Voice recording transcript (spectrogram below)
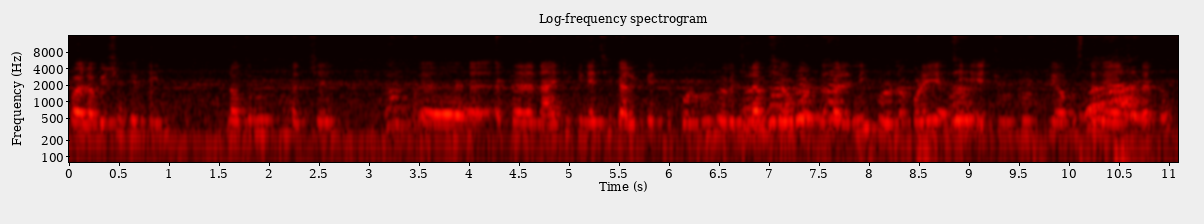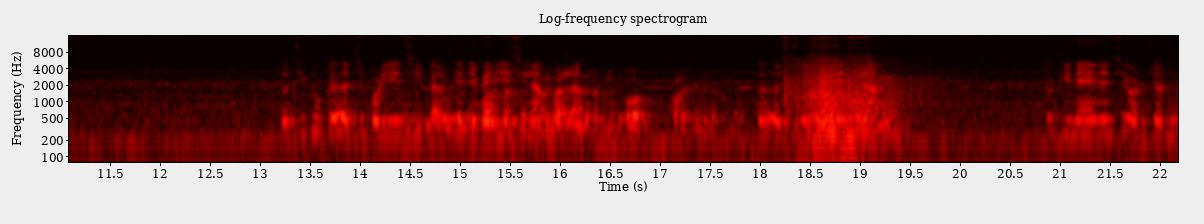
পয়লা বৈশাখের দিন। নতুন হচ্ছে একটা নাইটি কিনেছি কালকে। তো পরবো ভেবেছিলাম সেও করতে পারিনি। পুরনো পরেই আছে। এই চুল টুল কি অবস্থা হয়ে আছে দেখো। তো চিকুকে হচ্ছে পড়িয়েছি কালকে যে বেরিয়েছিলাম, বললাম। তো হচ্ছে বেরিয়েছিলাম। তো কিনে এনেছি ওর জন্য।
